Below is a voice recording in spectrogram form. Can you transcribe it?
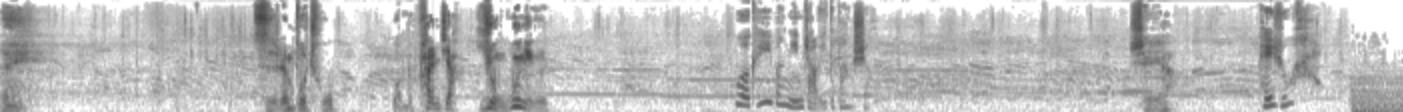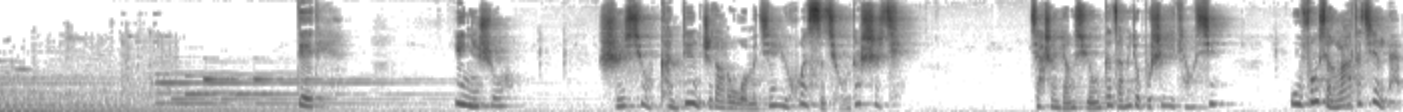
哎，此人不除，我们潘家永无宁日。我可以帮您找一个帮手。谁呀？裴如海。爹爹，依您说，石秀肯定知道了我们监狱换死囚的事情。加上杨雄跟咱们又不是一条心，武峰想拉他进来，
